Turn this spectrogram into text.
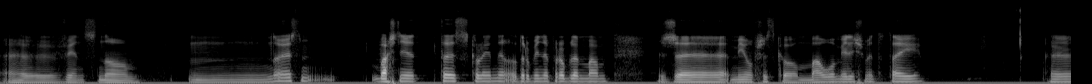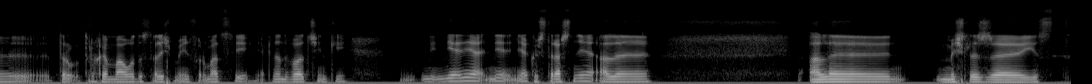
E, więc no, mm, no jest, właśnie to jest kolejny odrobinę problem mam, że mimo wszystko mało mieliśmy tutaj e, Tro, trochę mało dostaliśmy informacji, jak na dwa odcinki. Nie, nie, nie, nie jakoś strasznie, ale ale Myślę, że jest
